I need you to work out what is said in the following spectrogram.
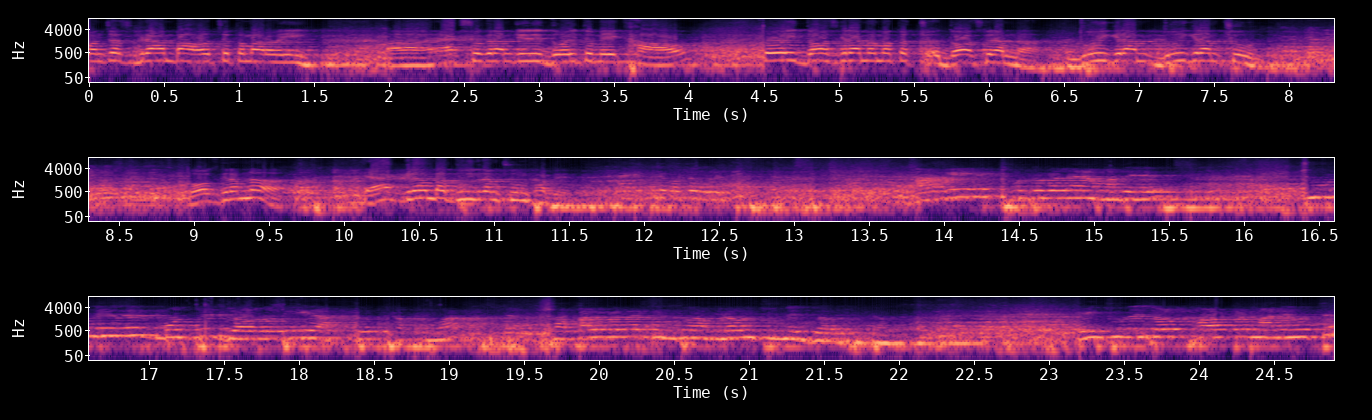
পঞ্চাশ গ্রাম বা হচ্ছে তোমার ওই একশো গ্রাম যদি দই তুমি খাও, তো ওই দশ গ্রামের মতো দশ গ্রাম না, দুই গ্রাম দুই গ্রাম চুন। দশ গ্রাম না? এক গ্রাম বা দুই গ্রাম চুন খাবে। জল দিয়ে রাখতো ঠাকুমা। সকালবেলা কিন্তু আমরা ওই চুনের জল খেতাম। এই চুনের জল খাওয়াটার মানে হচ্ছে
